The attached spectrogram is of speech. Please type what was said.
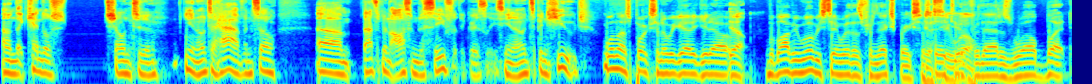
um, that Kendall's shown to, you know, to have. And so um, that's been awesome to see for the Grizzlies. You know, it's been huge. One last point, 'cause I know we got to get out. Yeah. But Bobby will be staying with us for the next break, so Yes, stay tuned will. for that as well. But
